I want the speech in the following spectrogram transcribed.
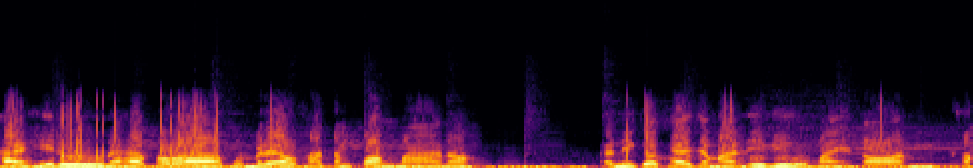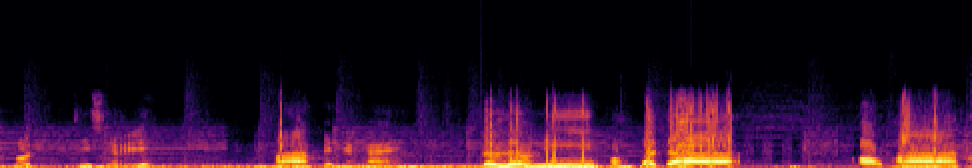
ถ่ายให้ดูนะครับ เพราะว่าผมไม่ได้เอาขาตั้งกล้องมาเนาะ อันนี้ก็แค่จะมารีวิวไม่ตอนขับรถเฉยๆว่าเป็นยังไงเร็วๆนี้ผมก็จะออกมาท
